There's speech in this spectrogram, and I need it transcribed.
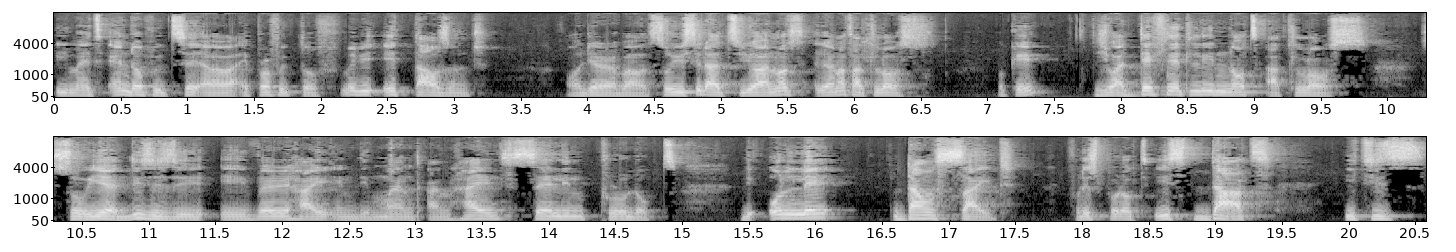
you might end up with say uh, a profit of maybe 8000 or thereabouts so you see that you are not you are not at loss okay you are definitely not at loss. So yeah, this is a, a very high in demand and high selling product. The only downside for this product is that it is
